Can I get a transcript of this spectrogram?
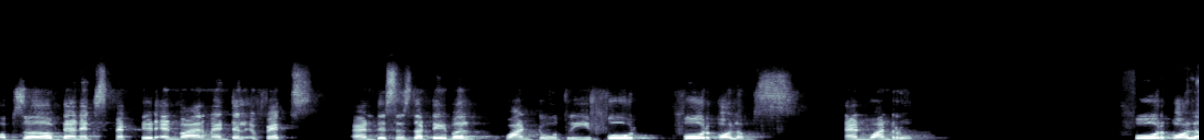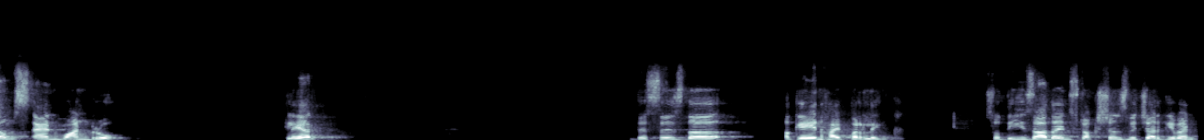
observed and expected environmental effects. And this is the table, one, two, three, four, four columns and one row. Four columns and one row. Clear? This is the, again, hyperlink. So these are the instructions which are given.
